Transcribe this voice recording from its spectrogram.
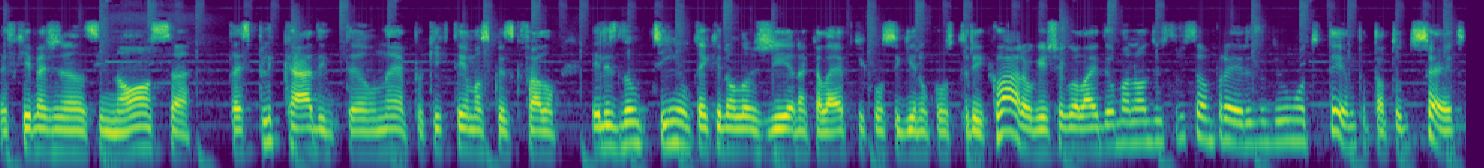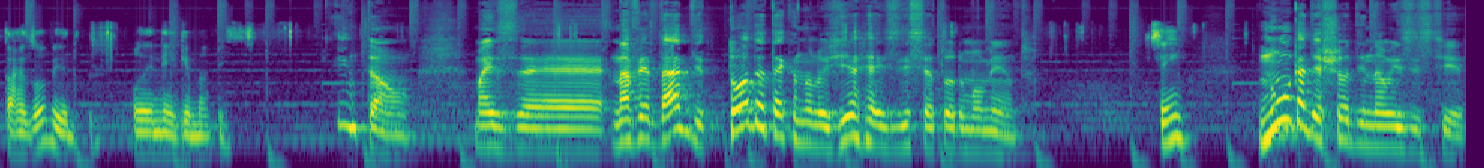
Eu fiquei imaginando assim, nossa, Tá explicado então, né? Por que, que tem umas coisas que falam eles não tinham tecnologia naquela época e conseguiram construir. Claro, alguém chegou lá e deu manual de instrução para eles de um outro tempo. Tá tudo certo, tá resolvido. O enigma. Então, mas é, na verdade toda tecnologia já existe a todo momento. Sim. Nunca deixou de não existir.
